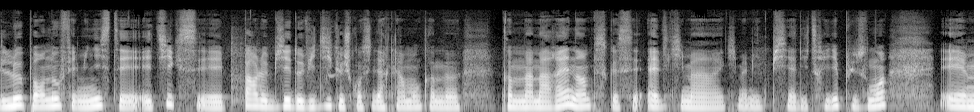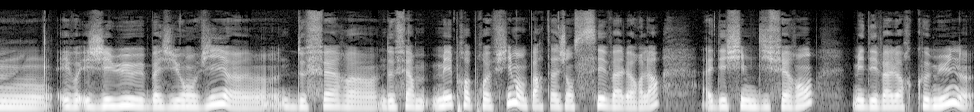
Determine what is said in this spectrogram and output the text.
le porno féministe et éthique. C'est par le biais d'Ovidie que je considère clairement comme, euh, comme ma marraine, hein, parce que c'est elle qui m'a qui m'a mis le pied à l'étrier, plus ou moins. Et, hum, et j'ai eu, bah, j'ai eu envie euh, de, faire, euh, de faire mes propres films en partageant ces valeurs-là, avec des films différents mais des valeurs communes.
